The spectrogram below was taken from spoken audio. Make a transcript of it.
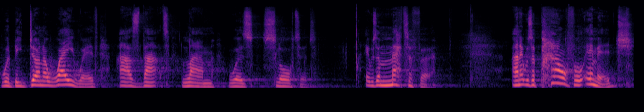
would be done away with as that lamb was slaughtered. It was a metaphor. And it was a powerful image,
